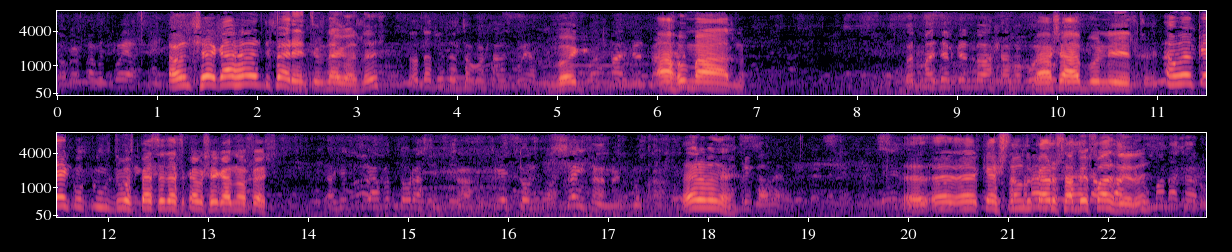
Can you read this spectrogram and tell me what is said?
Só gostava de boi assim. Aonde chegava é diferente o negócio, né? Toda vida eu só gostava de boi. Boi Quanto mais grande, pra- arrumado. quanto mais ele grande eu achava boi. Vai achar bonito. Não, eu quem com, com duas peças dessas acaba chegar numa festa. A gente criava touro assim de carro. Eu criei touro de seis anos no carro. Era, mané? Brigava, era. É, é- é questão do cara saber fazer, né? Mandacaru.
